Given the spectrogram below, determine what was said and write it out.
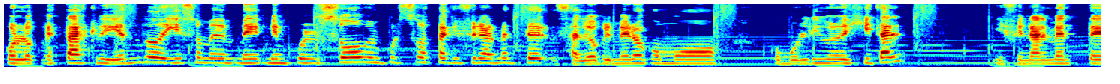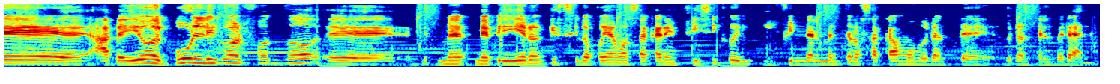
con lo que estaba escribiendo y eso me, me, me, impulsó, me impulsó hasta que finalmente salió primero como, como un libro digital y finalmente a pedido del público al fondo eh, me, me, pidieron que si lo podíamos sacar en físico y, y finalmente lo sacamos durante, durante el verano.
